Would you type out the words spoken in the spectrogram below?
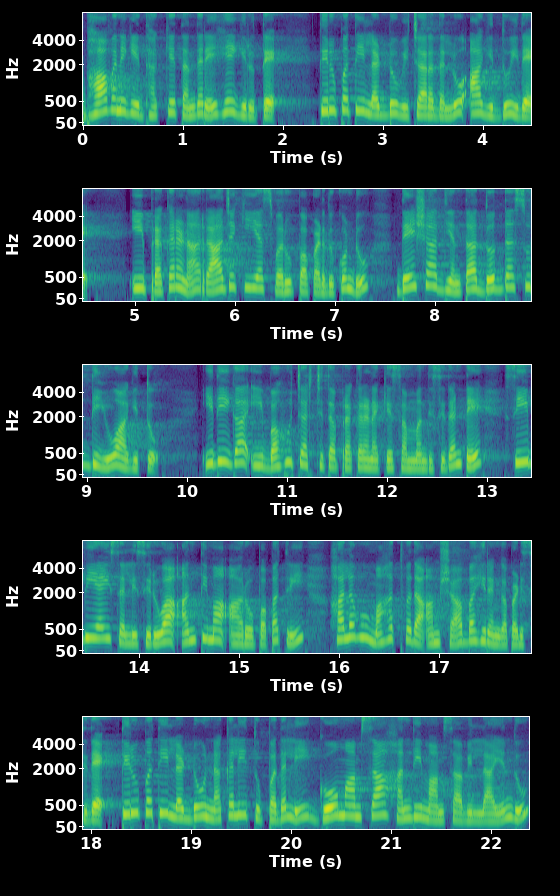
ಭಾವನೆಗೆ ಧಕ್ಕೆ ತಂದರೆ ಹೇಗಿರುತ್ತೆ? ತಿರುಪತಿ ಲಡ್ಡು ವಿಚಾರದಲ್ಲೂ ಆಗಿದ್ದು ಇದೆ. ಈ ಪ್ರಕರಣ ರಾಜಕೀಯ ಸ್ವರೂಪ ಪಡೆದುಕೊಂಡು ದೇಶಾದ್ಯಂತ ದೊಡ್ಡ ಸುದ್ದಿಯೂ ಆಗಿತ್ತು. ಇದೀಗ ಈ ಬಹುಚರ್ಚಿತ ಪ್ರಕರಣಕ್ಕೆ ಸಂಬಂಧಿಸಿದಂತೆ ಸಿಬಿಐ ಸಲ್ಲಿಸಿರುವ ಅಂತಿಮ ಆರೋಪ ಪತ್ರಿ ಹಲವು ಮಹತ್ವದ ಅಂಶ ಬಹಿರಂಗಪಡಿಸಿದೆ. ತಿರುಪತಿ ಲಡ್ಡು ನಕಲಿ ತುಪ್ಪದಲ್ಲಿ ಗೋಮಾಂಸ, ಹಂದಿ ಮಾಂಸವಿಲ್ಲ ಎಂದು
